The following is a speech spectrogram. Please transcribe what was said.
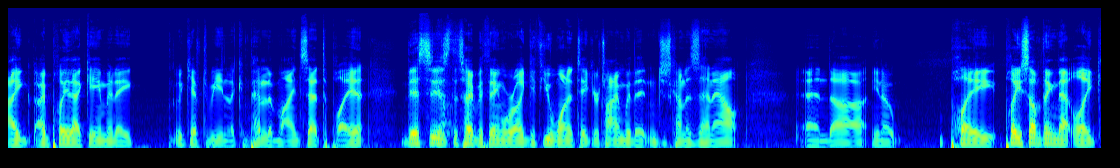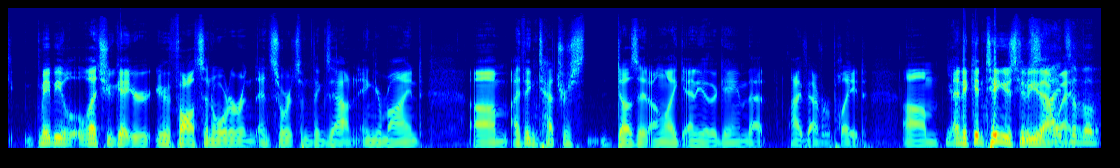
I I play that game in a like you have to be in a competitive mindset to play it. This is Yeah. the type of thing where like if you want to take your time with it and just kind of zen out and uh, you know play play something that like maybe lets you get your, your thoughts in order and, and sort some things out in, in your mind. Um, I think Tetris does it unlike any other game that I've ever played, um, and it continues to Two be that way. sides of a,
